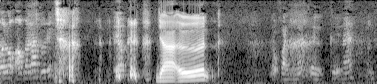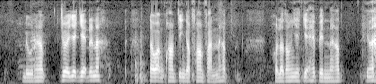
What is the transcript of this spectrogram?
หัวลงเอามาลาดดูดิอย่าเดี๋ยวอย่าเอิญ ดูนะครับ ช่วยแยกแยะด้วยนะ ระหว่างความจริงกับความฝันนะครับ คนเราต้องแยกแยะให้เป็นนะครับนะ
